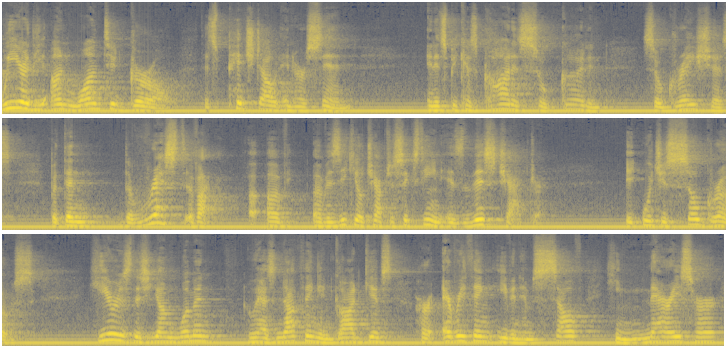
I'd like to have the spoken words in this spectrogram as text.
We are the unwanted girl that's pitched out in her sin. And it's because God is so good and so gracious. But then the rest of, of, of Ezekiel chapter 16 is this chapter, it, which is so gross. Here is this young woman who has nothing, and God gives her everything, even Himself. He marries her,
